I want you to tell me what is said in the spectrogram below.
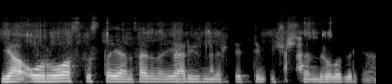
Ya o ruh hastası da yani sadece yeryüzünde nefret ettiğim üç kişiden biri olabilir ya.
